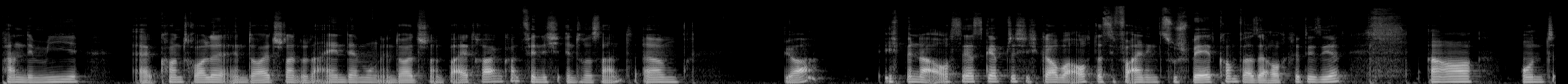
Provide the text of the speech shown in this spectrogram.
Pandemie-Kontrolle in Deutschland oder Eindämmung in Deutschland beitragen kann. Finde ich interessant. Ähm, ja, ich bin da auch sehr skeptisch. Ich glaube auch, dass sie vor allen Dingen zu spät kommt, was er auch kritisiert. Äh, und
